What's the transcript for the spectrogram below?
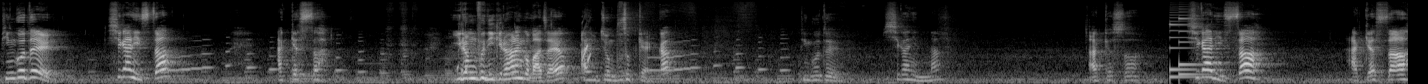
빙고들 시간 있어? 아꼈어. 이런 분위기로 하는 거 맞아요? 아니면 좀 무섭게 할까? 빙고들 시간 있나? 아꼈어. 시간 있어? 아꼈어.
